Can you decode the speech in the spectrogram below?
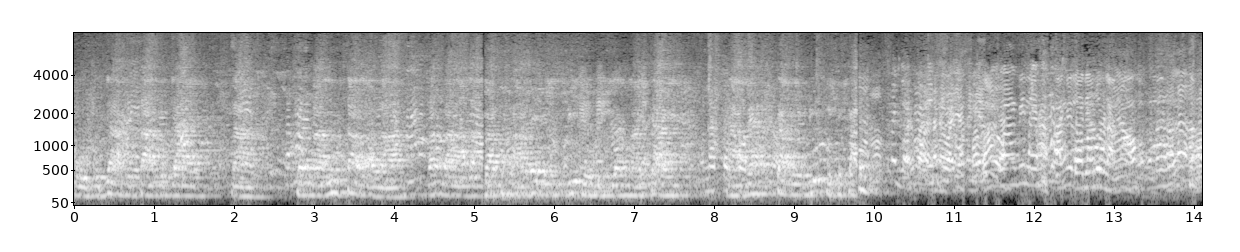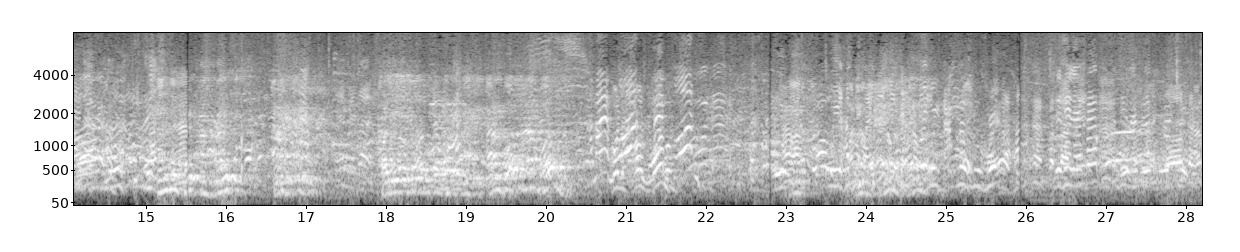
ปู่คุณย่าคุณตาคุณยายนะจนมาลูกเต้าเราหลาวัดวาอารามเราทั้งหลายได้มีชีวิตอยู่มีลมหายใจนะแม้จะมีวิกฤตการณ์วางวางนี่เลยครับวางนี่เลยเดี๋ยวลูกหลังเอาอันนี้เป็นอาหารไปเรียนรู้นั่งบนนั่งบนมาคนคนคน คนนี่เลยครับนี่เลยครับ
